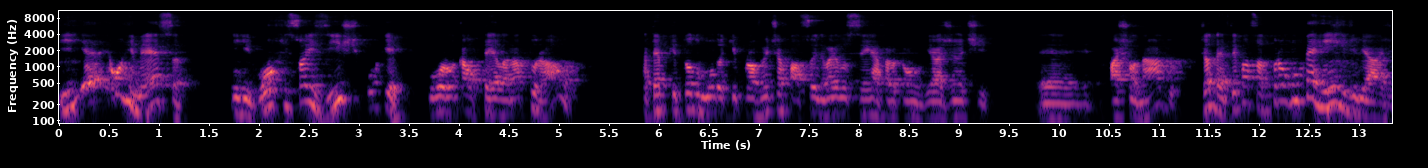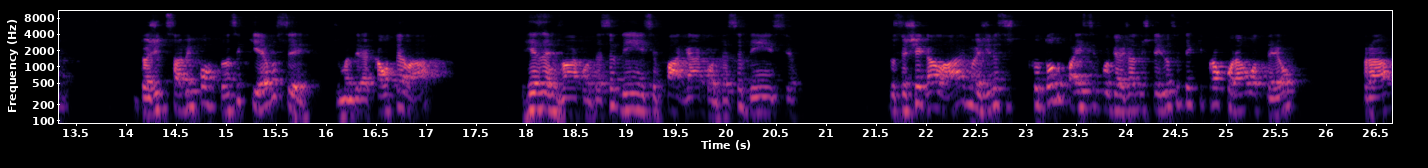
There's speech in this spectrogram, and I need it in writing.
E é, é uma remessa, em rigor, que só existe porque por cautela natural, até porque todo mundo aqui provavelmente já passou, ainda mais você, Rafael, que é um viajante é, apaixonado, já deve ter passado por algum perrengue de viagem. Então a gente sabe a importância que é você, de maneira cautelar, reservar com antecedência, pagar com antecedência. Você chegar lá, imagina se todo país se for viajar no exterior, você tem que procurar um hotel para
